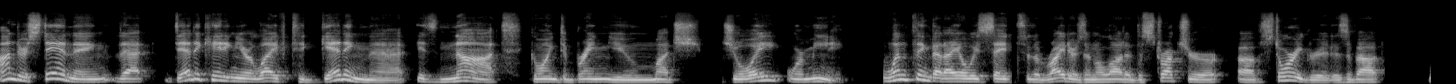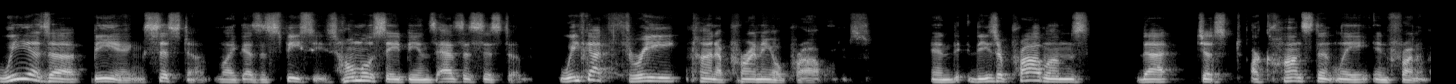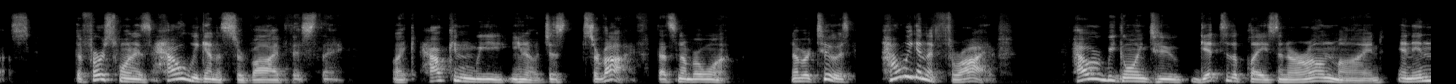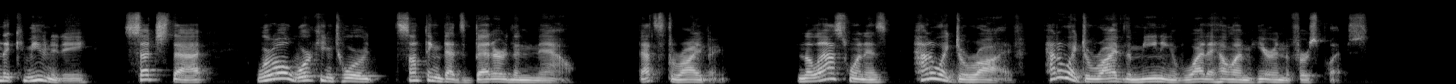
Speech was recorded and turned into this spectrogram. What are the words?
understanding that dedicating your life to getting that is not going to bring you much joy or meaning. One thing that I always say to the writers in a lot of the structure of StoryGrid is about we as a being system, like as a species, Homo sapiens as a system, we've got three kind of perennial problems. And these are problems that just are constantly in front of us. The first one is how are we going to survive this thing? Like, how can we, you know, just survive? That's number one. Number two is how are we going to thrive? How are we going to get to the place in our own mind and in the community such that we're all working toward something that's better than now. That's thriving. And the last one is how do I derive? How do I derive the meaning of why the hell I'm here in the first place?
